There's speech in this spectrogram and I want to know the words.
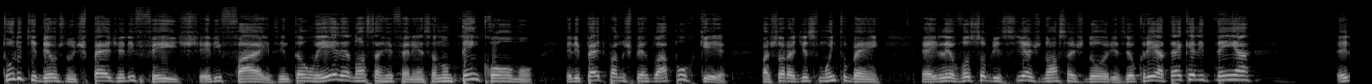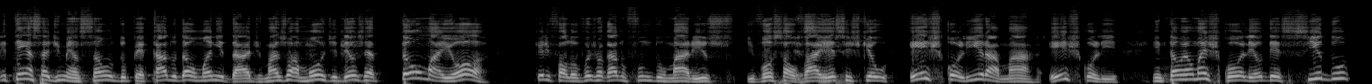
Tudo que Deus nos pede, ele fez, ele faz. Então ele é nossa referência, não tem como. Ele pede para nos perdoar, por quê? A pastora disse muito bem. É, ele levou sobre si as nossas dores. Eu creio até que ele tenha ele tem essa dimensão do pecado da humanidade, mas o amor de Deus é tão maior que ele falou: vou jogar no fundo do mar isso e vou salvar Esse esses que eu escolhi amar, escolhi. Então é uma escolha, eu decido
